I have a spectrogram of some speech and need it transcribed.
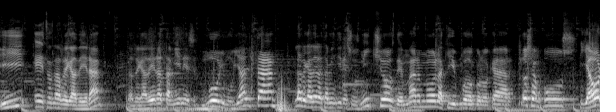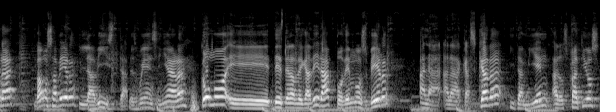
Y esta es la regadera. La regadera también es muy muy alta. La regadera también tiene sus nichos de mármol. Aquí puedo colocar los shampoos. Y ahora vamos a ver la vista. Les voy a enseñar cómo eh, desde la regadera podemos ver a la, a la cascada y también a los patios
